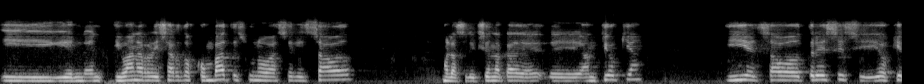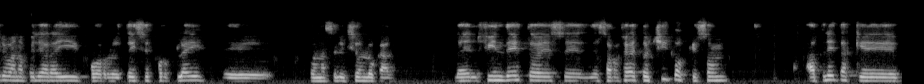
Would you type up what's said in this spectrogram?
Y, en- y van a realizar dos combates, uno va a ser el sábado con la selección de acá de, de Antioquia y el sábado 13, si Dios quiere, van a pelear ahí por Teis Sport Play eh, con la selección local. El fin de esto es eh, desarrollar a estos chicos que son atletas que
